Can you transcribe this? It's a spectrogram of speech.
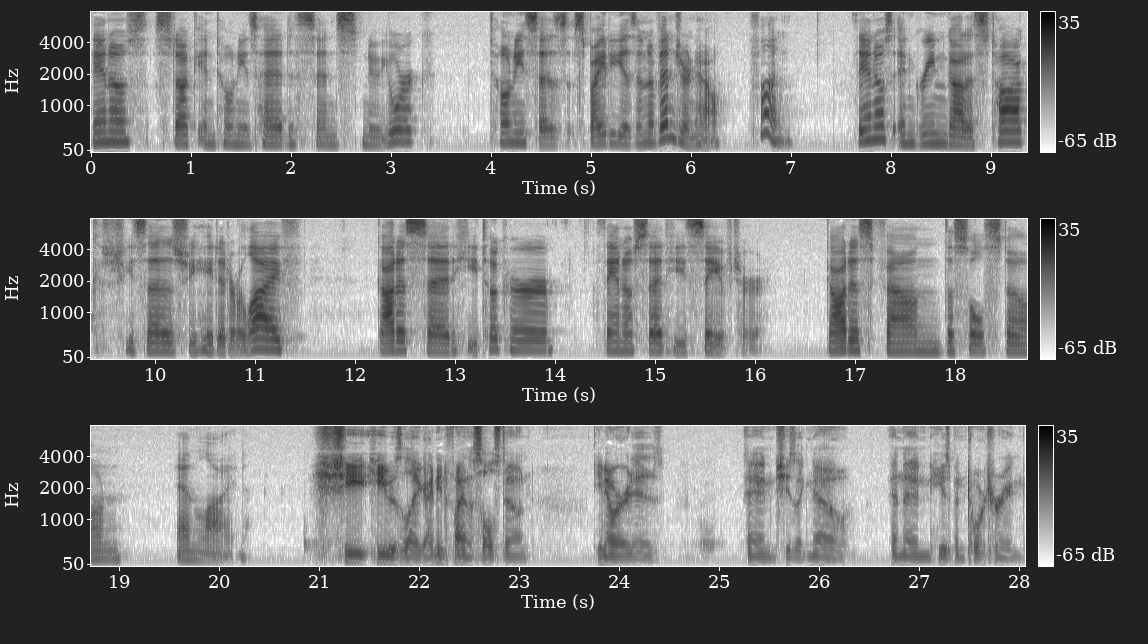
Thanos stuck in Tony's head since New York. Tony says Spidey is an Avenger now. Fun. Thanos and Green Goddess talk. She says she hated her life. Goddess said he took her. Thanos said he saved her. Goddess found the Soul Stone and lied. she he was like, I need to find the soul stone. Do you know where it is? And she's like, No. And then he's been torturing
